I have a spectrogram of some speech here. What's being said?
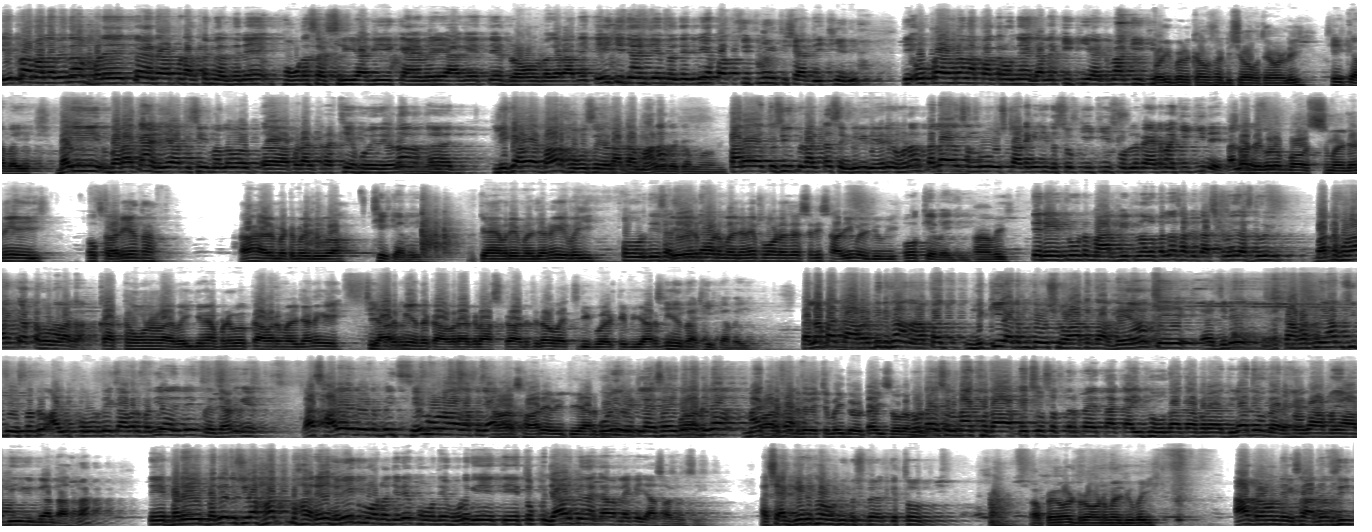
ਇਹ ਭਰਾਵਾਂ ਲਵੇ ਨਾ ਬੜੇ ਘੈਂਟ ਪ੍ਰੋਡਕਟ ਮਿਲਦੇ ਨੇ। ਫੋਨ ਅਸੈਸਰੀ ਆ ਗਈ ਕੈਮਰੇ ਆ ਗਏ ਤੇ ਡਰੋਨ ਵਗੈਰਾ ਦੇ ਕਈ ਚੀਜ਼ਾਂ ਇਹ ਜਿਹੀਆਂ ਮਿਲਦੇ ਜਿਹੜੀਆਂ ਆਪਾਂ ਤੁਸੀਂ ਝਨੀਰ ਚ ਸ਼ਾਇਦ ਦੇਖੀਏ ਨਹੀਂ। ਤੇ ਉਹ ਭਰਾਵਾਂ ਨਾਲ ਆਪਾਂ ਕਰਾਉਂਦੇ ਆ ਗੱਲ ਕੀ ਕੀ ਆਈਟਮਾਂ ਕੀ ਕੀ ਕੋਈ ਵੈਲਕਮ ਸਾਡੀ ਸ਼ਾਪ ਤੇ ਆਉਣ ਲਈ। ਠੀਕ ਆ ਬਾਈ। ਬਾਈ ਬੜਾ ਘੈਂਟ ਆ ਤੁਸੀਂ ਮਤਲਬ ਪ੍ਰੋਡਕਟ ਰੱਖੇ ਹੋਏ ਨੇ ਹਨਾ। ਲਿਖਿਆ ਹੋਇਆ ਬਾਹਰ ਹੋਲਸੇਲ ਦਾ ਕੰਮ ਆ ਦਾ ਨਾ ਪਰ ਤੁਸੀਂ ਪ੍ਰੋਡਕਟ ਸਿੰਗਲ ਹੀ ਦੇ ਰਹੇ ਹੋ ਨਾ ਪਹਿਲਾਂ ਸਾਨੂੰ ਸਟਾਰਟਿੰਗ ਜੀ ਦੱਸੋ ਕੀ ਕੀ ਲਵੇ ਆਈਟਮਾਂ ਕੀ ਕੀ ਨੇ? ਪਹਿਲਾਂ ਸਾਡੇ ਕੋਲ ਬੌਸ ਮਿਲ ਜਾਣੀਆਂ ਜੀ. ਸਾਰੀਆਂ ਤਾਂ। ਆ ਹੈਲਮਟ ਮਿਲ ਜੂਗਾ। ਠੀਕ ਆ ਬਈ। ਕੈਮਰੇ ਮਿਲ ਜਾਣਗੇ ਬਈ। ਫੋਨ ਦੀ ਅਸੈਸਰੀ 에어ਪੋਰਟ ਮਿਲ ਜਾਣੇ ਫੋਨ ਐਕਸੈਸਰੀ ਸਾਰੀ ਮਿਲ ਜੂਗੀ। ਓਕੇ ਬਾਈ ਜੀ। ਹਾਂ ਬਈ। ਤੇ ਰੇਟ ਰੂਟ ਮਾਰਕੀਟ ਨਾਲੋਂ ਪਹਿਲਾਂ ਸਾਡੇ ਦਰਸ਼ਕਾਂ ਨੂੰ ਦੱਸ ਦਿਓ ਵੱਧ ਹੋਣਾ ਕਿ ਘੱਟ ਹੋਣਾ ਹੈਗਾ? ਘੱਟ ਹੋਣ ਵਾਲਾ ਬਈ ਜਿਵੇਂ ਆਪਣੇ ਕੋਲ ਕਵਰ ਮਿਲ ਜਾਣਗੇ। 50 ਰੁਪਈਆਂ ਦਾ ਕਵਰ ਆ ਗਲਾਸ ਕਾਰਡ ਚ ਦਾ ਉਹ ਐਚਡੀ ਕੁਆਲਿਟੀ 50 ਰੁਪਈਆਂ ਠੀਕ ਆ ਠੀਕ ਆ ਬਾਈ। ਪਹਿਲਾਂ ਆਪਾਂ ਕਵਰ ਵੀ ਦਿਖਾਣਾ ਆਪਾਂ ਨਿੱਕੀ ਆਈਟਮ ਤੋਂ ਸ਼ੁਰੂਆਤ ਕਰਦੇ ਆਂ ਤੇ ਜਿਹੜੇ ਕਵਰ ਨੇ ਆ ਤੁਸੀਂ ਦੇਖ ਸਕਦੇ ਹੋ ਆਈਫੋਨ ਦੇ ਕਵਰ ਵਧੀਆ ਜਿਹੜੇ ਮਿਲ ਜਾਣਗੇ। ਆ ਸਾਰੇ ਰੇਟ ਬਈ ਸੇਮ ਹੋਣਾ ਹੈਗਾ 50 ਹਾਂ ਸਾਰੇ ਵੀ 50 ਰੁਪਏ ਕੋਈ ਰੇਟ ਲੈ ਸਕਦੇ ਜਿਹੜਾ ਜਿਹੜਾ ਮੈਂ ਖੁਦਾ ਦੇ ਵਿੱਚ ਬਈ 2 250 ਦਾ ਛੋਟਾ ਇਸ ਮੈਂ ਖੁਦਾ 170 ਰੁਪਏ ਤੱਕ ਆਈਫੋਨ ਦਾ ਕਵਰ ਜਿਹੜਾ ਲਿਆਉਂਦਾ ਰਹੇਗਾ ਮੈਂ ਆਪਦੀ ਗੱਲ ਦੱਸਦਾ। ਤੇ ਬੜੇ ਵਧੀਆ ਤੁਸੀਂ ਹਰ ਹਰੇ ਹਰੇਕ ਮਾਡਲ ਜਿਹੜੇ ਫੋਨ ਦੇ ਹੋਣਗੇ ਤੇ ਇਥੋਂ 50 ਰੁਪਏ ਦਾ ਕਵਰ ਲੈ ਕੇ ਜਾ ਸਕਦੇ ਹੋ ਤੁਸੀਂ। ਅੱਛਾ ਅੱਗੇ ਦਿਖਾਓ ਵੀ ਕੁਝ ਫਿਰ ਕਿੱਥੋਂ ਆਪਣੇ ਕੋਲ ਡਰੋਨ ਮਿਲ ਜੂ ਬਈ। ਆਹ ਡਰੋਨ ਦੇਖ ਸਕਦੇ ਹੋ ਤੁਸੀਂ।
